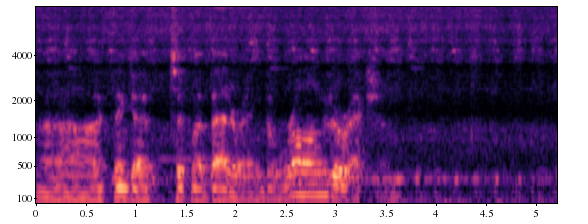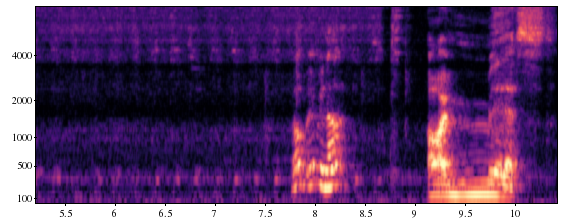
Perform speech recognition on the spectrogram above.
Uh, I think I took my batarang the wrong direction. Oh, maybe not. Oh, I missed.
